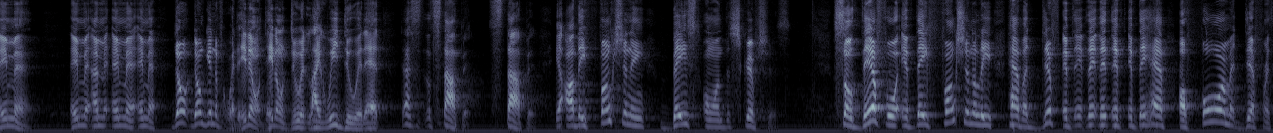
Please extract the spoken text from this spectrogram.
Amen. Amen. Amen. Amen. Amen. Don't don't get in the well, they don't they don't do it like we do it at that's stop it. Stop it. Are they functioning based on the scriptures? So therefore, if they functionally have a different, if they, if, if they have a form of difference,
